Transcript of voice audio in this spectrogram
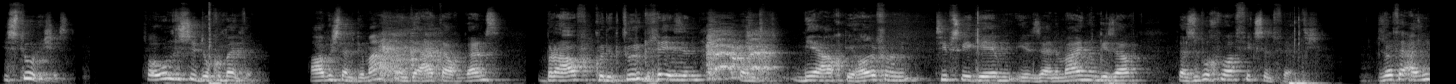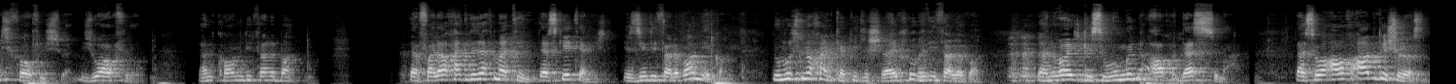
Historisches. Verunglückte Dokumente habe ich dann gemacht und er hat auch ganz brav Korrektur gelesen und mir auch geholfen, Tipps gegeben, ihr seine Meinung gesagt. Das Buch war fix und fertig. Sollte eigentlich veröffentlicht werden. Ich war auch froh. Dann kommen die Taliban. Der Verlag hat gesagt, Martin, das geht ja nicht. Jetzt sind die Taliban gekommen. Du musst noch ein Kapitel schreiben über die Taliban. Dann war ich gezwungen, auch das zu machen. Das war auch abgeschlossen.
